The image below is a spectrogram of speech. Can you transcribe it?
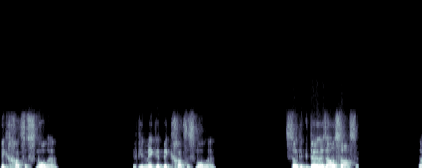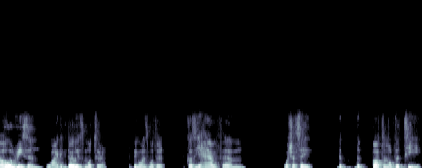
big chutzah smaller, if you make the big chutzah smaller, so the gdola is also awesome. The whole reason why the gdola is mutter, the big one is mutter, because you have um, what should I say, the the bottom of the T,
